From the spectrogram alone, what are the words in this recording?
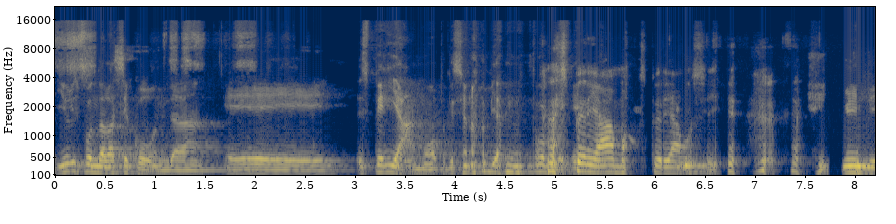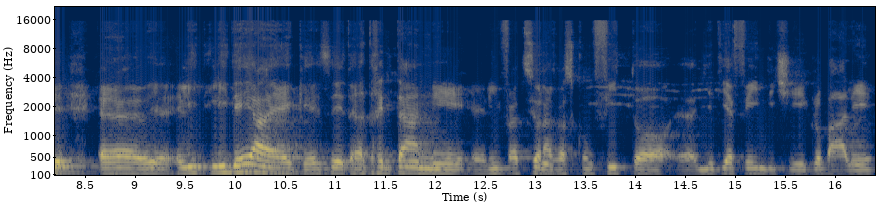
Io rispondo alla seconda e speriamo, perché sennò abbiamo un problema. speriamo, speriamo sì. Quindi eh, l'idea è che se tra 30 anni eh, l'inflazione avrà sconfitto eh, gli ETF indici globali,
